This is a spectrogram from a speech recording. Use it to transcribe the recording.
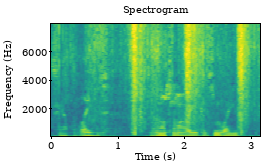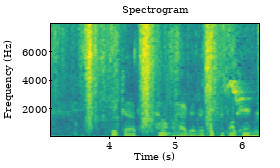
See how the leaves. Once in a while you get some leaves kicked up. I don't know how good they're picking up on camera.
